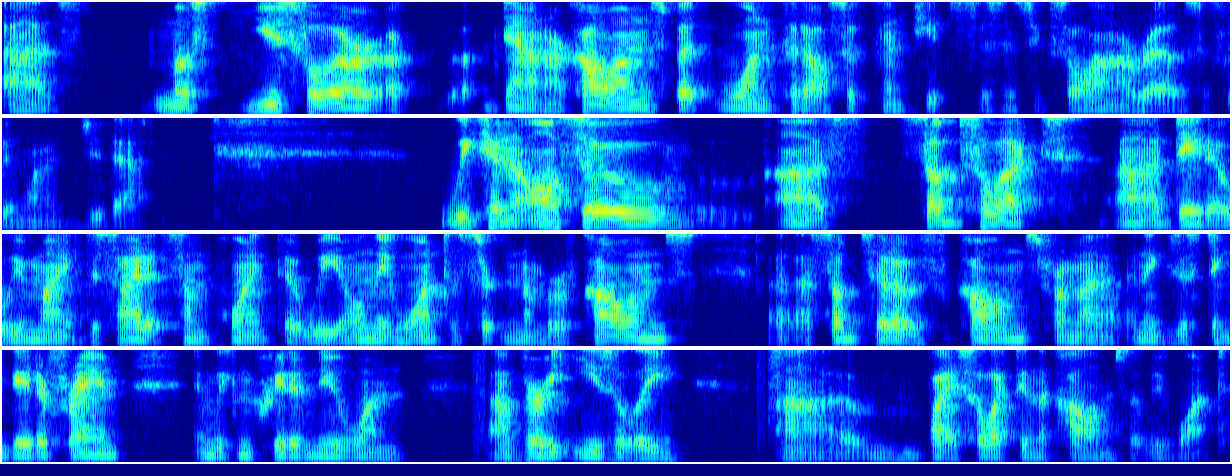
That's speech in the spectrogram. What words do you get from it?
Uh, most useful are uh, down our columns, but one could also compute statistics along our rows if we wanted to do that. We can also uh, sub-select uh, data. We might decide at some point that we only want a certain number of columns, a subset of columns from a, an existing data frame, and we can create a new one uh, very easily uh, by selecting the columns that we want.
